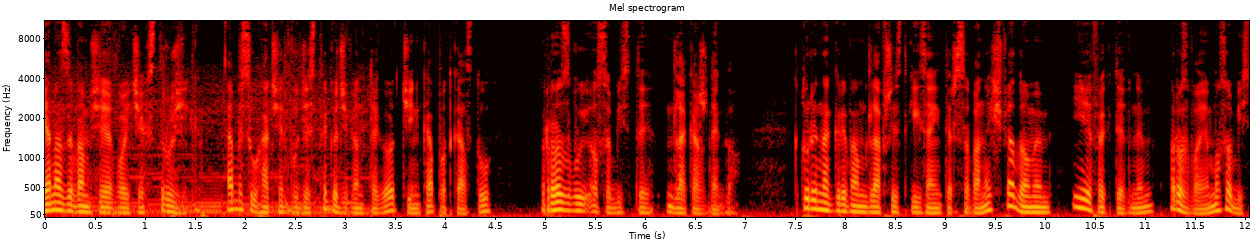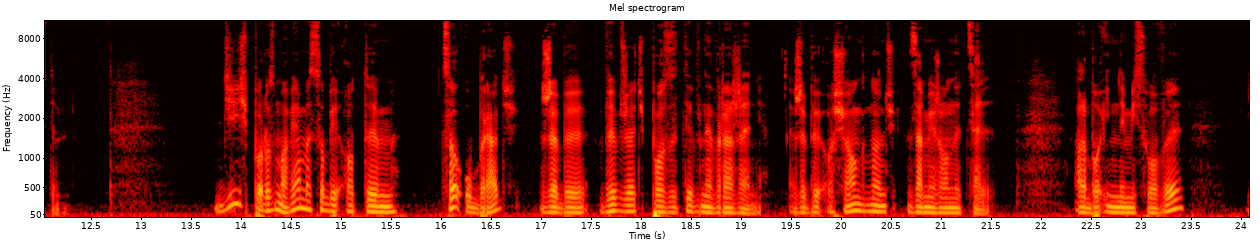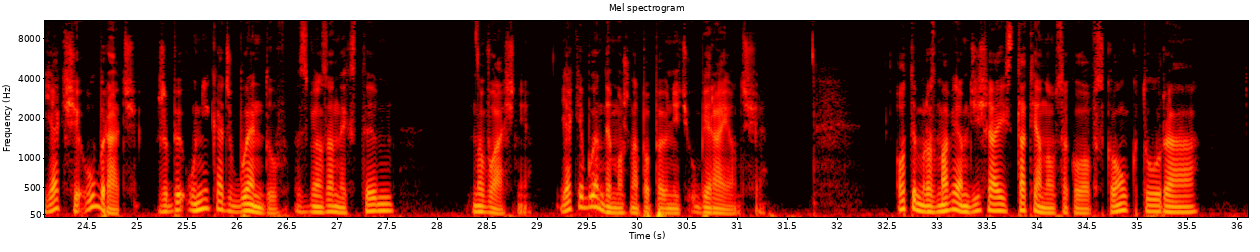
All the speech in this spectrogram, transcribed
Ja nazywam się Wojciech Struzik, a wysłuchacie 29 odcinka podcastu Rozwój Osobisty dla Każdego, który nagrywam dla wszystkich zainteresowanych świadomym i efektywnym rozwojem osobistym. Dziś porozmawiamy sobie o tym, co ubrać, żeby wywrzeć pozytywne wrażenie, żeby osiągnąć zamierzony cel. Albo innymi słowy, jak się ubrać, żeby unikać błędów związanych z tym, no właśnie, jakie błędy można popełnić ubierając się. O tym rozmawiam dzisiaj z Tatianą Sokołowską, która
